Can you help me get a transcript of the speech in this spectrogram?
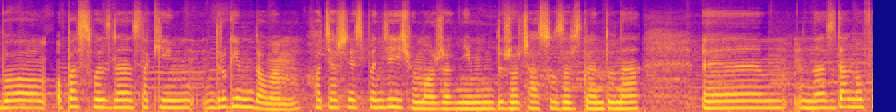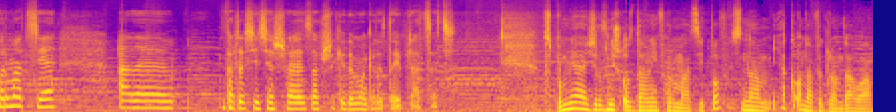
bo opactwo jest dla nas takim drugim domem, chociaż nie spędziliśmy może w nim dużo czasu ze względu na, ym, na zdalną formację, ale bardzo się cieszę zawsze, kiedy mogę tutaj wracać. Wspomniałeś również o zdalnej formacji. Powiedz nam, jak ona wyglądała?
